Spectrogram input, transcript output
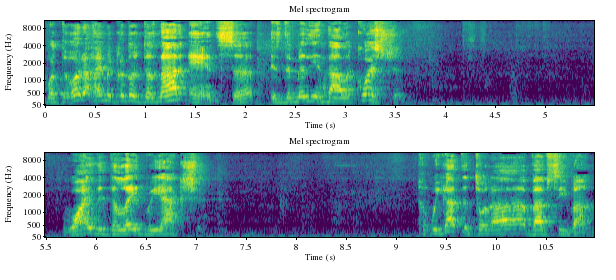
what the Ora Haim Kadosh does not answer is the million dollar question. Why the delayed reaction? We got the Torah Vav Sivan.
